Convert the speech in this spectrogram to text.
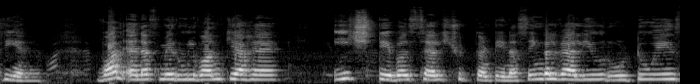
three N F one N F में रूल वन क्या है? Each table cell should contain a single value rule two is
